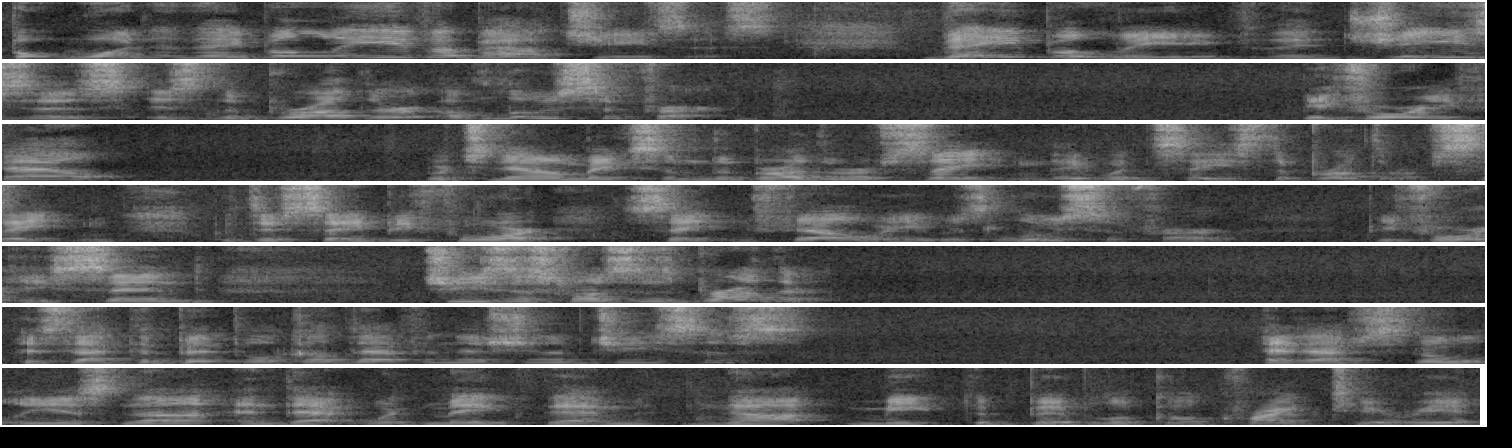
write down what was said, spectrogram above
But what do they believe about Jesus? They believe that Jesus is the brother of Lucifer before he fell, which now makes him the brother of Satan. They wouldn't say he's the brother of Satan, but they say before Satan fell, when he was Lucifer, before he sinned, Jesus was his brother. Is that the biblical definition of Jesus? It absolutely is not, and that would make them not meet the biblical criteria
